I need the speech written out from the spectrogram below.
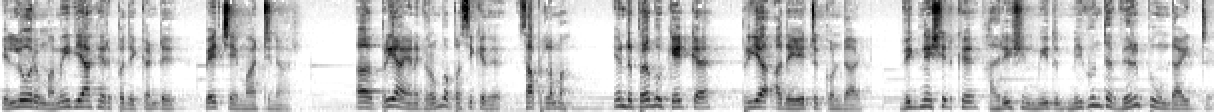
எல்லோரும் அமைதியாக இருப்பதைக் கண்டு பேச்சை மாற்றினார். பிரியா எனக்கு ரொம்ப பசிக்குது. சாப்பிடலாமா? என்று பிரபு கேட்க பிரியா அதை ஏற்றுக்கொண்டாள். விக்னேஷிற்கு ஹரீஷின் மீது மிகுந்த வெறுப்பு உண்டாயிற்று.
